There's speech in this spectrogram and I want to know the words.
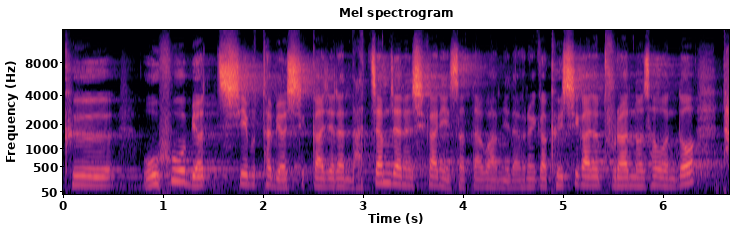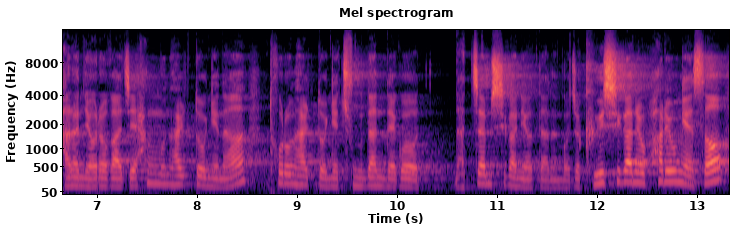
그 오후 몇 시부터 몇 시까지는 낮잠 자는 시간이 있었다고 합니다. 그러니까 그 시간은 두란노 서원도 다른 여러 가지 학문 활동이나 토론 활동이 중단되고 낮잠 시간이었다는 거죠. 그 시간을 활용해서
